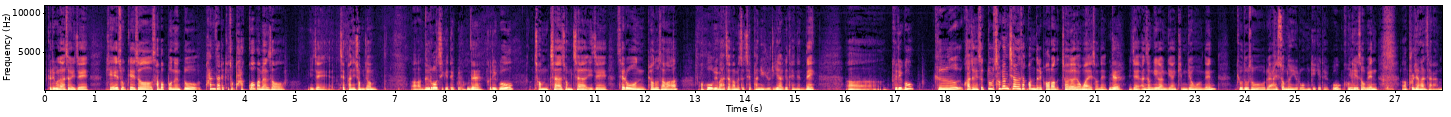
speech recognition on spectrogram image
그리고 나서 이제 계속해서 사법부는 또 판사를 계속 바꿔가면서 이제 재판이 점점 어, 늘어지게 되고요. 네. 그리고 점차 점차 이제 새로운 변호사와 어, 호흡이 맞아가면서 재판이 유리하게 되는데 어 그리고 그 과정에서 또 석연치 않은 사건들이 벌어져요 영화에서는. 예. 이제 안성기가 연기한 김경호는 교도소를 알 수 없는 이유로 옮기게 되고 거기에서 웬 어, 불량한 사람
